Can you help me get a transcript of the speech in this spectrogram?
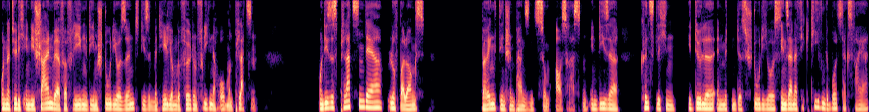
und natürlich in die Scheinwerfer fliegen, die im Studio sind. Die sind mit Helium gefüllt und fliegen nach oben und platzen. Und dieses Platzen der Luftballons bringt den Schimpansen zum Ausrasten. In dieser künstlichen Idylle inmitten des Studios. In seiner fiktiven Geburtstagsfeier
